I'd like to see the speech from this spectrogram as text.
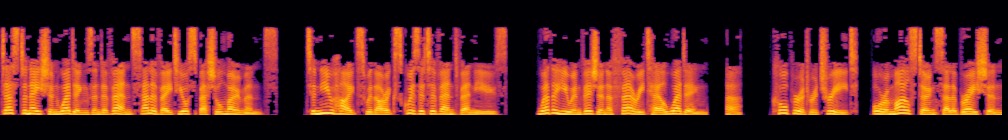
Destination weddings and events elevate your special moments to new heights with our exquisite event venues. Whether you envision a fairy tale wedding, a corporate retreat, or a milestone celebration,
